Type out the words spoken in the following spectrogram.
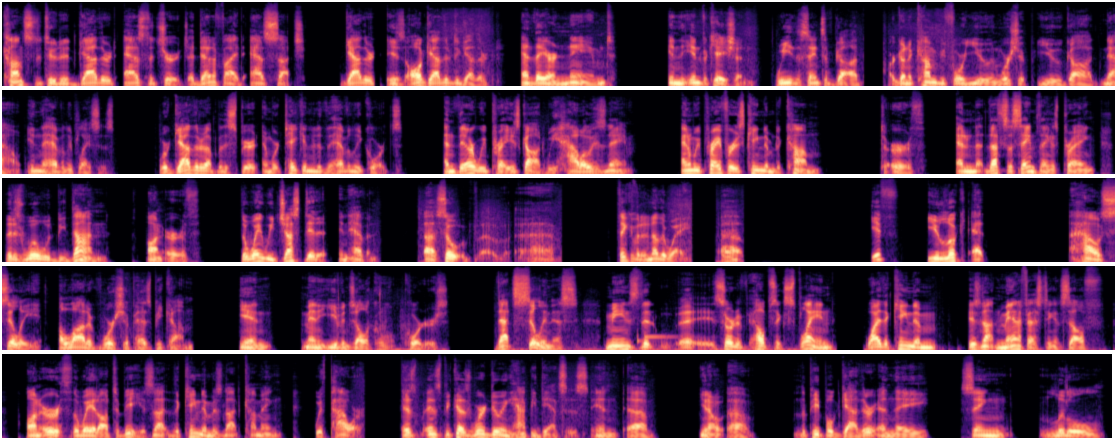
constituted, gathered as the church, identified as such, gathered is all gathered together, and they are named in the invocation. We, the saints of God, are going to come before you and worship you, God, now in the heavenly places. We're gathered up by the Spirit and we're taken into the heavenly courts. And there we praise God. We hallow his name. And we pray for his kingdom to come to earth. And that's the same thing as praying that his will would be done on earth the way we just did it in heaven. Uh, so uh, think of it another way. Uh, if you look at how silly a lot of worship has become in many evangelical quarters, that silliness means that uh, it sort of helps explain why the kingdom is not manifesting itself on earth the way it ought to be. It's not the kingdom is not coming with power. It's, it's because we're doing happy dances in, uh, you know, uh, the people gather and they sing little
